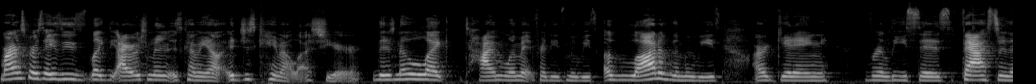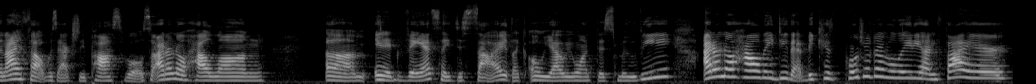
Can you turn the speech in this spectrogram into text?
Martin Scorsese's like The Irishman is coming out. It just came out last year. There's no like time limit for these movies. A lot of the movies are getting releases faster than I thought was actually possible. So I don't know how long um in advance they decide like, "Oh yeah, we want this movie." I don't know how they do that because Portrait of a Lady on Fire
